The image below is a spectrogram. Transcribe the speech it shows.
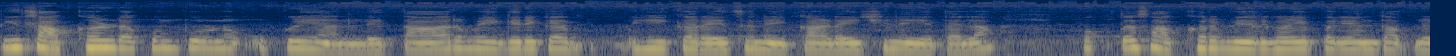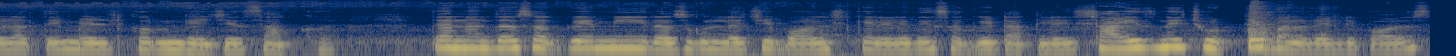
ती साखर टाकून पूर्ण उकळी आणले. तार वगैरे काय हे करायचं नाही काढायची नाही आहे त्याला. फक्त साखर विरघळेपर्यंत आपल्याला ते मेल्ट करून घ्यायचे साखर. त्यानंतर सगळे मी रसगुल्ल्याचे बॉल्स केलेले ते सगळे टाकले. साईजने छोटे बनवलेले बॉल्स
